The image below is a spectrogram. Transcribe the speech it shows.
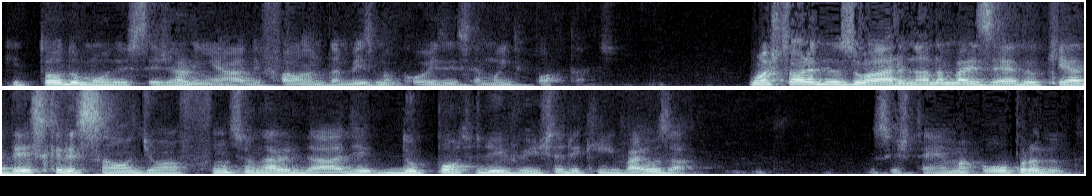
que todo mundo esteja alinhado e falando da mesma coisa, isso é muito importante. Uma história de usuário nada mais é do que a descrição de uma funcionalidade do ponto de vista de quem vai usar o sistema ou o produto.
